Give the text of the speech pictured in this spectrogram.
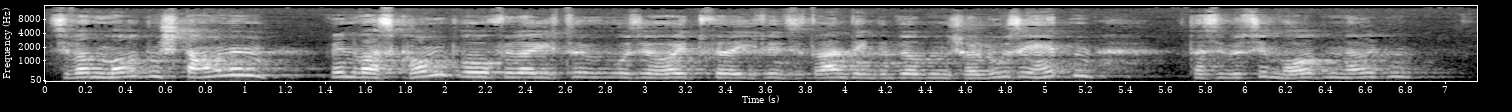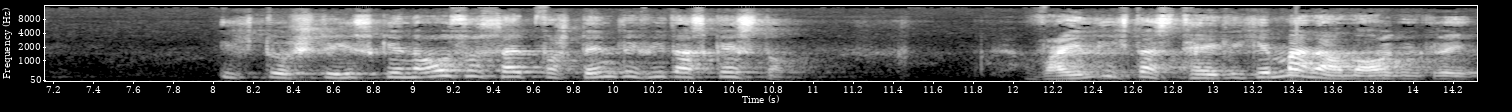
Sie werden morgen staunen, wenn was kommt, wo, vielleicht, wo Sie heute, vielleicht, wenn Sie dran denken würden, Jalousie hätten, dass Sie morgen merken, ich durchstehe es genauso selbstverständlich wie das gestern. Weil ich das tägliche Manna morgen kriege,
